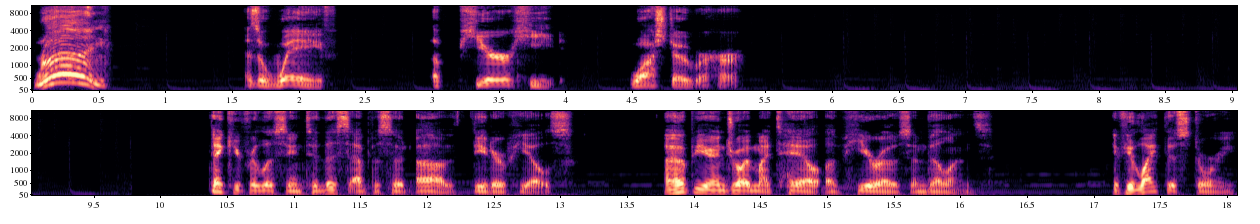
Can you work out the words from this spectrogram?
Run! As a wave of pure heat washed over her. Thank you for listening to this episode of Theater Heels. I hope you enjoyed my tale of heroes and villains. If you like this story,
